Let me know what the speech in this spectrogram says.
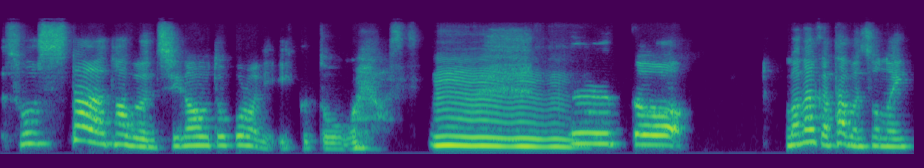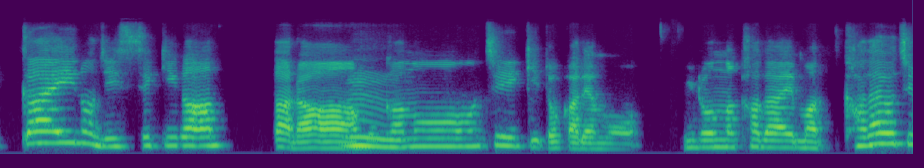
そしたら多分違うところに行くと思います。うんうんずうん。ーっと、まあなんか多分その1回の実績があったら、うん。他の地域とかでもいろんな課題、まあ課題は違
